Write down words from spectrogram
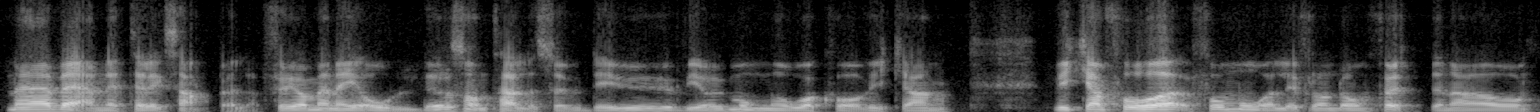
med Werner till exempel. För jag menar i ålder och sånt heller så det är ju, vi har ju många år kvar vi kan, vi kan få, få mål ifrån de fötterna och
